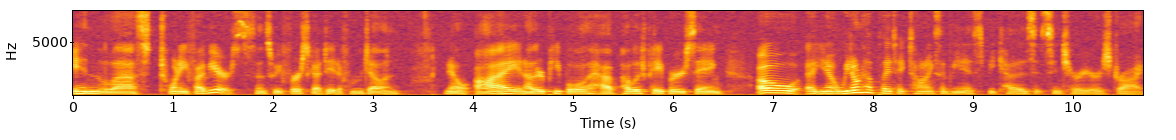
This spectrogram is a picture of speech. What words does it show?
in the last 25 years since we first got data from Magellan. You know, I and other people have published papers saying, oh, uh, you know, we don't have plate tectonics on Venus because its interior is dry.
